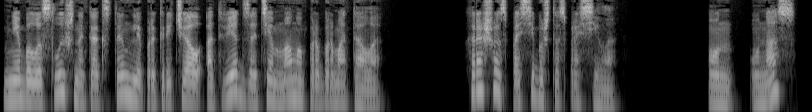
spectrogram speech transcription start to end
Мне было слышно, как Стэнли прокричал ответ, затем мама пробормотала. «Хорошо, спасибо, что спросила». «Он у нас?»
